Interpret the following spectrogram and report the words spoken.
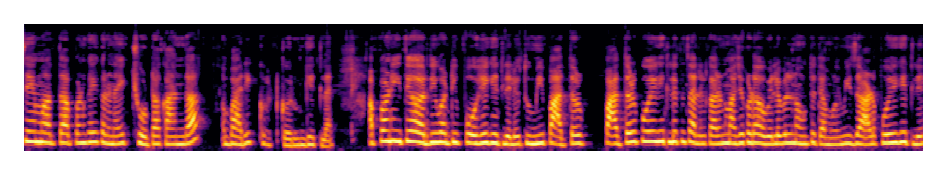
सेम आता आपण काय करणार? एक छोटा कांदा बारीक कट करून घेतला आहे आपण इथे अर्धी वाटी पोहे घेतलेले. तुम्ही पातळ पातळ पोहे घेतले तर चालेल कारण माझ्याकडे अवेलेबल नव्हते त्यामुळे मी जाड पोहे घेतले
